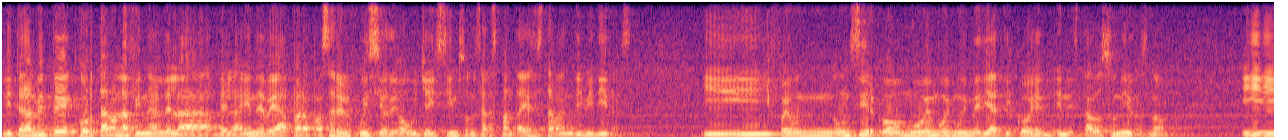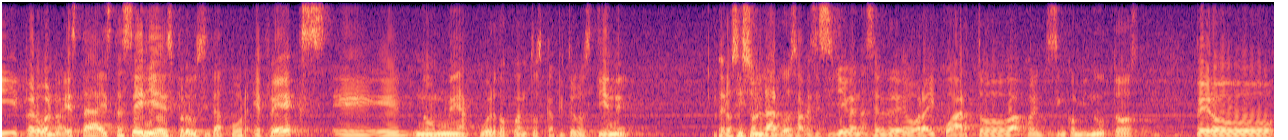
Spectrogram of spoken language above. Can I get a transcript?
literalmente cortaron la final de la, de la NBA para pasar el juicio de O.J. Simpson. O sea, las pantallas estaban divididas. Y, fue un, circo muy, muy, muy mediático en, Estados Unidos, ¿no? Y, pero bueno, esta, esta serie es producida por FX. Eh, no me acuerdo cuántos capítulos tiene, pero sí son largos. A veces sí llegan a ser de hora y cuarto a 45 minutos. Pero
